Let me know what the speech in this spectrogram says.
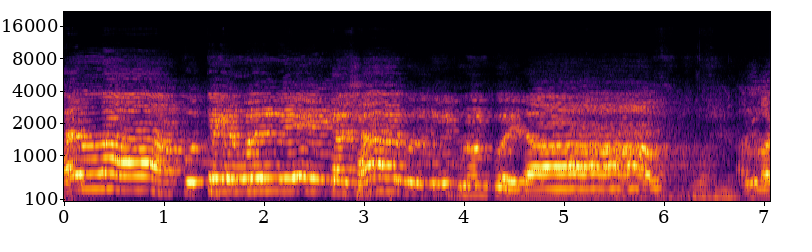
আল্লাহ করে আল্লাহ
